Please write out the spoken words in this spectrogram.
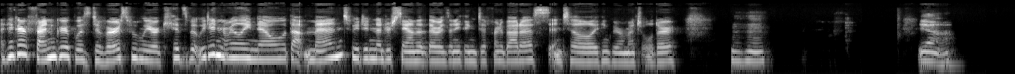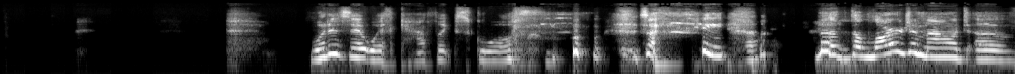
i think our friend group was diverse when we were kids but we didn't really know what that meant. We didn't understand that there was anything different about us until i think we were much older. Mm-hmm. yeah. What is it with catholic school? So the the large amount of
